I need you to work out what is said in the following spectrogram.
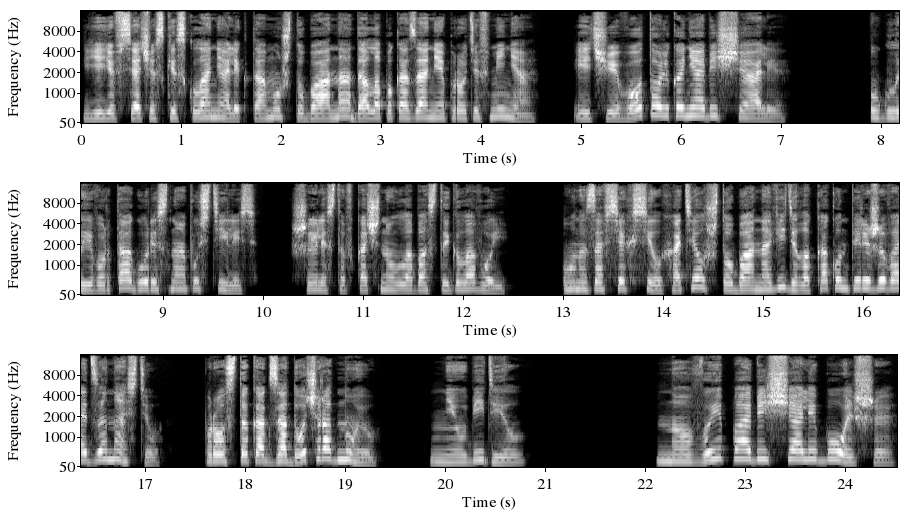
Ее всячески склоняли к тому, чтобы она дала показания против меня. И чего только не обещали. Углы его рта горестно опустились. Шелестов качнул лобастой головой. Он изо всех сил хотел, чтобы она видела, как он переживает за Настю. Просто как за дочь родную. Не убедил. «Но вы пообещали больше»,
